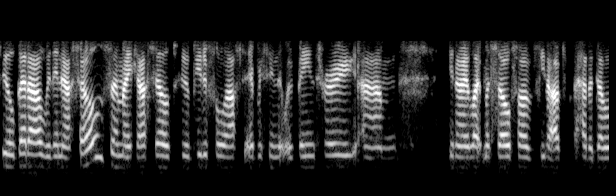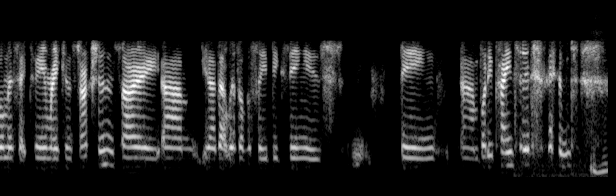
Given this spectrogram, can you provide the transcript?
feel better within ourselves and make ourselves feel beautiful after everything that we've been through. Um, you know, like myself, I've you know I've had a double mastectomy and reconstruction, so um, you know that was obviously a big thing is being um, body painted, and mm-hmm.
